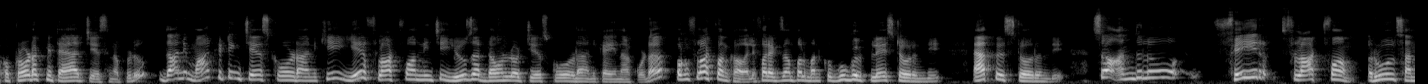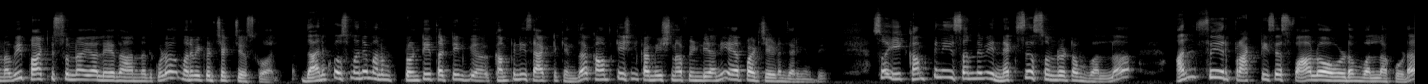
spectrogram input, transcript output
ఒక ప్రోడక్ట్ని తయారు చేసినప్పుడు దాన్ని మార్కెటింగ్ చేసుకోవడానికి ఏ ప్లాట్ఫామ్ నుంచి యూజర్ డౌన్లోడ్ చేసుకోవడానికైనా కూడా ఒక ప్లాట్ఫామ్ కావాలి. ఫర్ ఎగ్జాంపుల్ మనకు గూగుల్ ప్లే స్టోర్ ఉంది యాపిల్ స్టోర్ ఉంది. సో అందులో ఫెయిర్ ప్లాట్ఫామ్ రూల్స్ అన్నవి పాటిస్తున్నాయా లేదా అన్నది కూడా మనం ఇక్కడ చెక్ చేసుకోవాలి. దానికోసమనే మనం ట్వంటీ థర్టీన్ కంపెనీస్ యాక్ట్ కింద కాంపిటీషన్ కమిషన్ ఆఫ్ ఇండియాని ఏర్పాటు చేయడం జరిగింది. సో ఈ కంపెనీస్ అన్నవి నెక్సెస్ ఉండటం వల్ల అన్ఫేర్ ప్రాక్టీసెస్ ఫాలో అవ్వడం వల్ల కూడా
